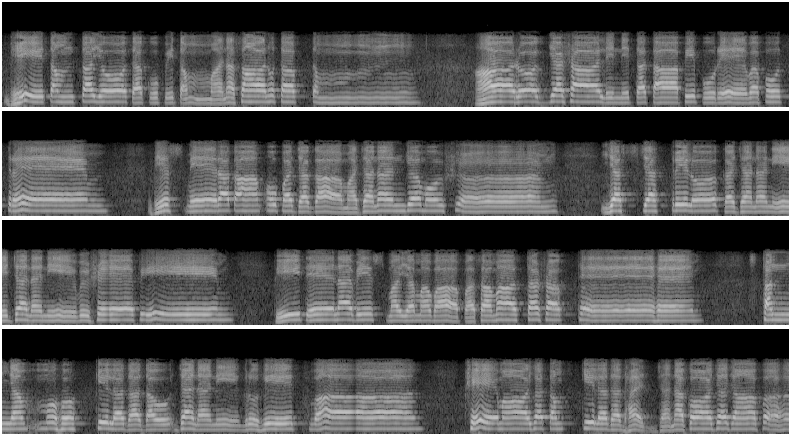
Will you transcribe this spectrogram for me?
भीतं तयोतकुपितं मनसानुतप्तम्। आरोग्यशालिनि तथापि पुरेव पुत्रे। विस्मेरताम् उपजगामजनन्यमुष्य यस्य त्रिलोकजननी जननी विषेऽपि पीतेन विस्मयमवापसमस्तशक्तेः स्तन्यं मुहुः किल ददौ जननी गृहीत्वा क्षेमायतं किल दधज्जनको जजापः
